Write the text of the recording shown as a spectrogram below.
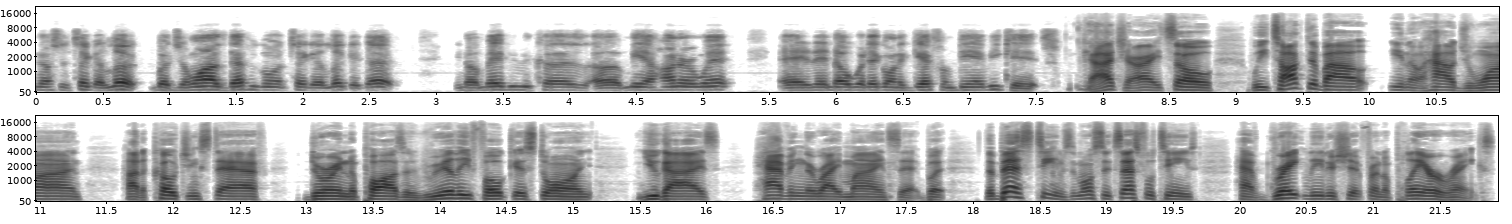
you know, should take a look. But Juwan's definitely going to take a look at that. You know, maybe because uh, me and Hunter went and they know what they're going to get from DMV kids. Gotcha. All right. So we talked about, you know, how Juwan, how the coaching staff during the pause is really focused on you guys having the right mindset. But the best teams, the most successful teams, have great leadership from the player ranks.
